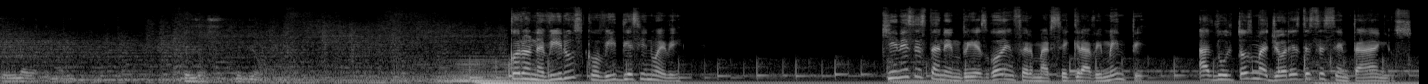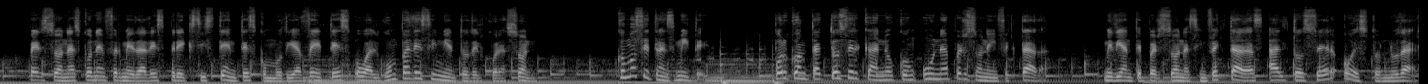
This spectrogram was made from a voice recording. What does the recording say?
de una Guatemala. Que. Coronavirus COVID-19. ¿Quiénes están en riesgo de enfermarse gravemente? Adultos mayores de 60 años, personas con enfermedades preexistentes como diabetes o algún padecimiento del corazón. ¿Cómo se transmite? Por contacto cercano con una persona infectada, mediante personas infectadas al toser o estornudar,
